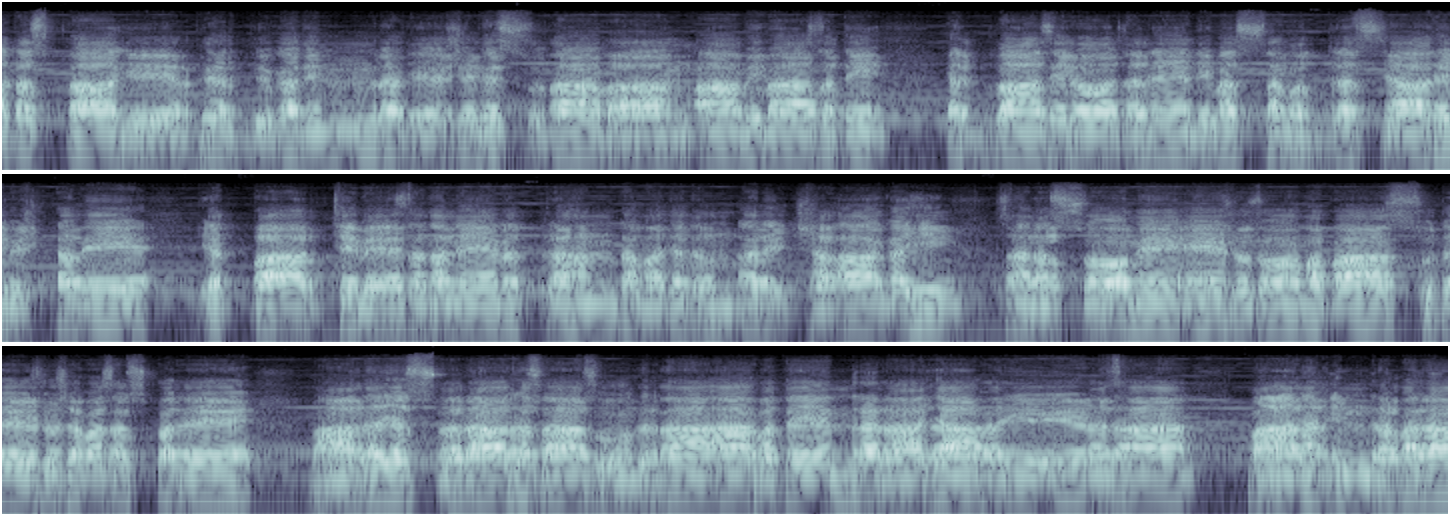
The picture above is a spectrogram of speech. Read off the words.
अतस्तागीर्भिर्द्युगदिन्द्रकेशिभिः सुतावाम् आविवासति यद्वासिलोचने दिवः समुद्रस्याधिविष्टपि। यत्पार्थिवे सदने वृत्रहन्तमजदन्तरिक्ष आगहि। स नः सोमेषु सोमपाः सुतेषु शवसस्पदे मादयस्व राधसा सूनृता आवतेन्द्रराजापरीणसा मान इन्द्रपरा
